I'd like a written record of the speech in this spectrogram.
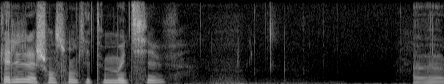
Quelle est la chanson qui te motive? Euh,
